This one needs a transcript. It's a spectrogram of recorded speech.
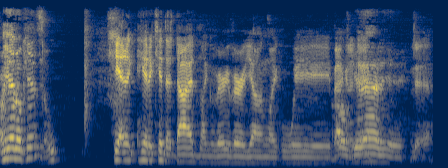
Oh, he had no kids. Nope. He had a, he had a kid that died like very very young, like way back oh, in the get day. out of here. Yeah.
